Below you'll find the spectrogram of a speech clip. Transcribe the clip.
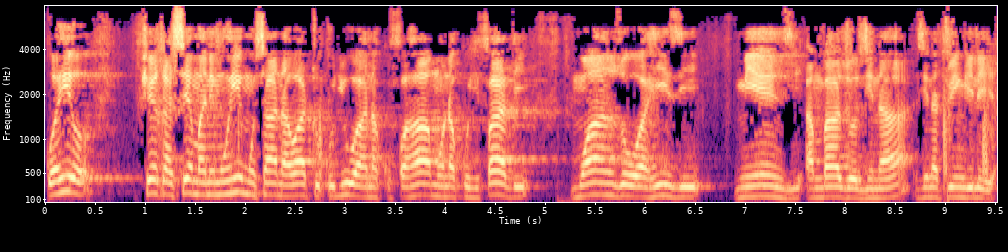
Kwa hiyo Sheikh asema ni muhimu sana watu kujua na kufahamu na kuhifadhi mwanzo wa hizi mienzi ambazo zina zinatuingilia.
